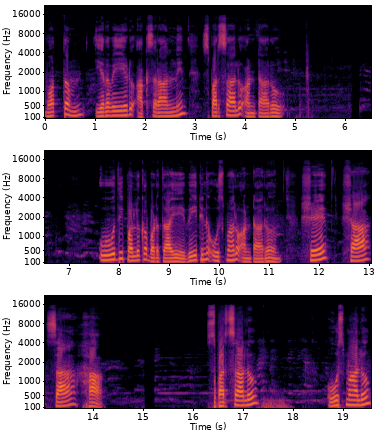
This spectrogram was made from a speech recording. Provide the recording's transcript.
మొత్తం ఇరవై ఏడు అక్షరాల్ని స్పర్శాలు అంటారు. ఊది పలుకబడతాయి వీటిని ఉస్మాలు అంటారు. షే షా సా హా. స్పర్శాలు ఊస్మాలు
